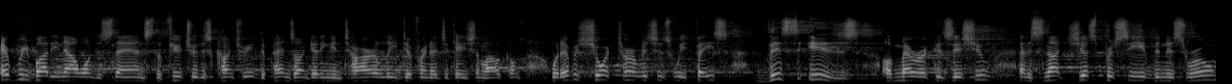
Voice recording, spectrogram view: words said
everybody now understands the future of this country depends on getting entirely different educational outcomes. Whatever short-term issues we face, this is America's issue, and it's not just perceived in this room,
